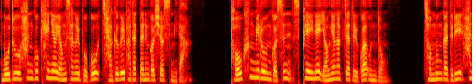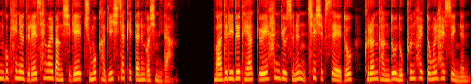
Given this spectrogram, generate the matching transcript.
모두 한국 해녀 영상을 보고 자극을 받았다는 것이었습니다. 더욱 흥미로운 것은 스페인의 영양학자들과 운동 전문가들이 한국 해녀들의 생활 방식에 주목하기 시작했다는 것입니다. 마드리드 대학교의 한 교수는 70세에도 그런 강도 높은 활동을 할 수 있는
